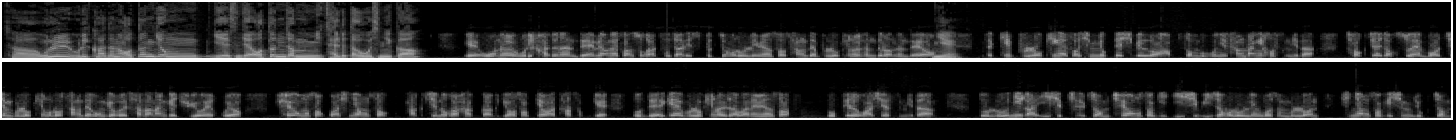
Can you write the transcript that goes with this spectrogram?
자, 오늘 우리 카드는 어떤 경기에서 이제 어떤 점이 잘 됐다고 보십니까? 예, 오늘 우리 카드는 4명의 선수가 두 자릿수 득점을 올리면서 상대 블로킹을 흔들었는데요. 예. 특히 블로킹에서 16대 11로 앞선 부분이 상당히 컸습니다. 적재적소의 멋진 블로킹으로 상대 공격을 차단한 게 주효했고요. 최홍석과 신영석, 박진우가 각각 6개와 5개, 또 4개의 블로킹을 잡아내면서 높이를 과시했습니다. 또 루니가 27점, 최홍석이 22점을 올린 것은 물론 신영석이 16점,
